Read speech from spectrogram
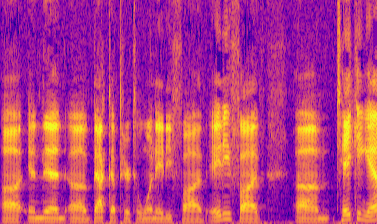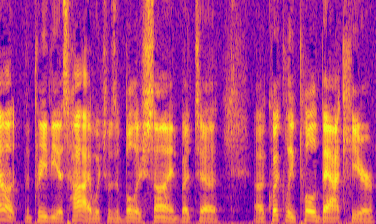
uh, and then uh, back up here to 185.85, um, taking out the previous high, which was a bullish sign, but uh, quickly pulled back here,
